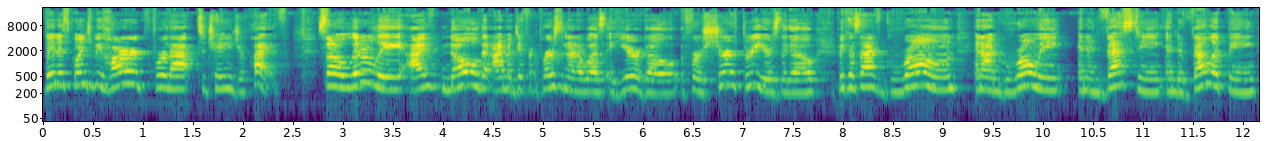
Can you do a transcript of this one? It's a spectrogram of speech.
then it's going to be hard for that to change your life. So literally, I know that I'm a different person than I was a year ago, for sure three years ago, because I've grown and I'm growing and investing and developing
